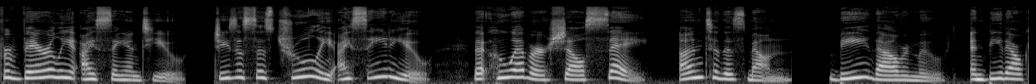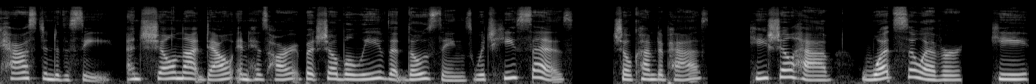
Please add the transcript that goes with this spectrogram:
"For verily I say unto you," Jesus says, "Truly I say to you, that whoever shall say unto this mountain, Be thou removed, and be thou cast into the sea, and shall not doubt in his heart, but shall believe that those things which he says shall come to pass, he shall have whatsoever he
